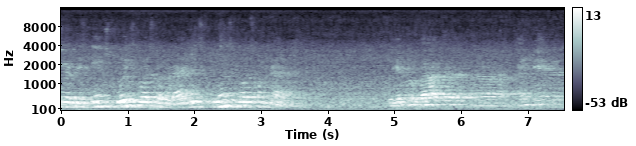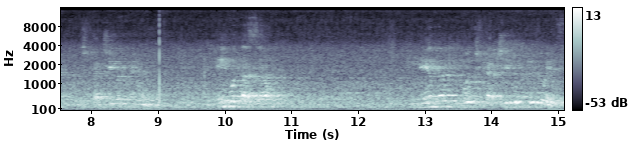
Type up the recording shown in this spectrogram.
Senhor presidente, dois votos favoráveis e 11 votos contrários. Foi reprovada a, a emenda modificativa número 1. Em votação, emenda modificativa número 2.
